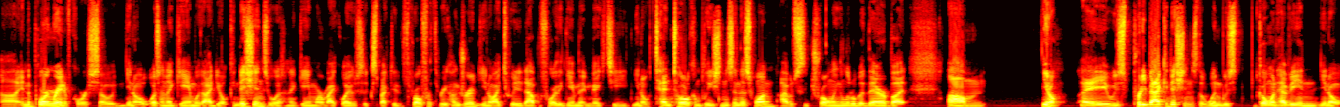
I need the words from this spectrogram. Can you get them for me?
uh, in the pouring rain, of course. So, you know, it wasn't a game with ideal conditions. It wasn't a game where Mike White was expected to throw for 300. You know, I tweeted out before the game that he makes, you know, 10 total completions in this one. Obviously, trolling a little bit there, but, um, you know, it was pretty bad conditions. The wind was going heavy and, you know,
